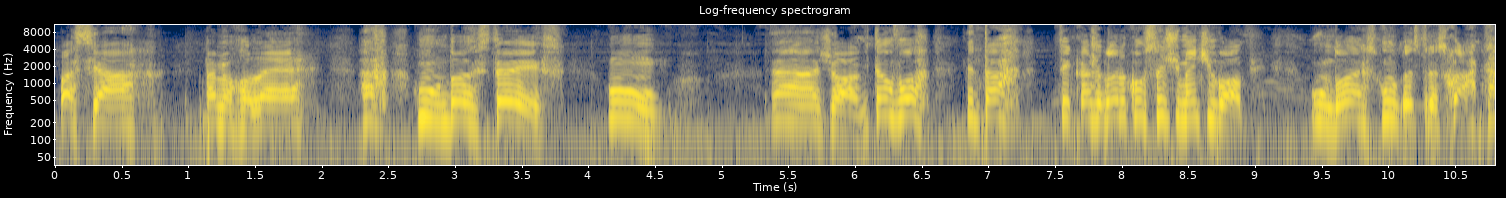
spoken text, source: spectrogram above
passear, dar meu rolé. Ah, um, dois, três, um, ah, joga. Então eu vou tentar ficar jogando constantemente golpe. Um, dois, um, dois, três, quatro.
